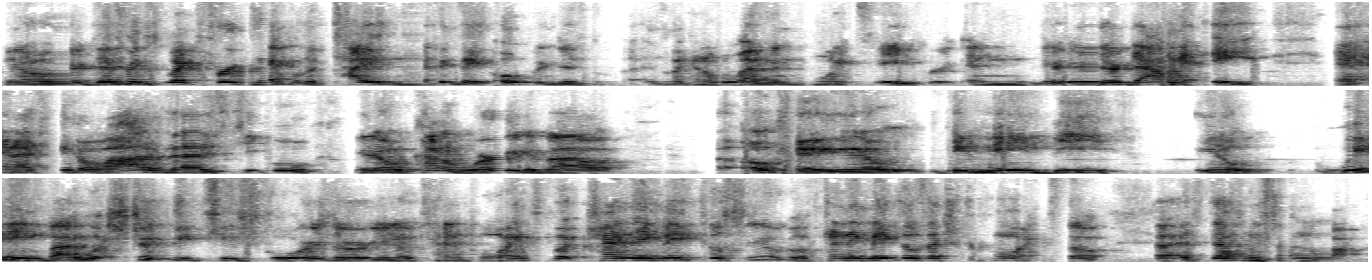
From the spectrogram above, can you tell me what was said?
you know the difference. Like for example, the Titans, I think they opened as, as like an 11 point favorite, and they're, they're down to eight. And, and I think a lot of that is people, you know, kind of worried about, okay, you know, they may be, you know, winning by what should be two scores or, you know, 10 points, but can they make those field goals? Can they make those extra points? So uh, it's definitely something to watch.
